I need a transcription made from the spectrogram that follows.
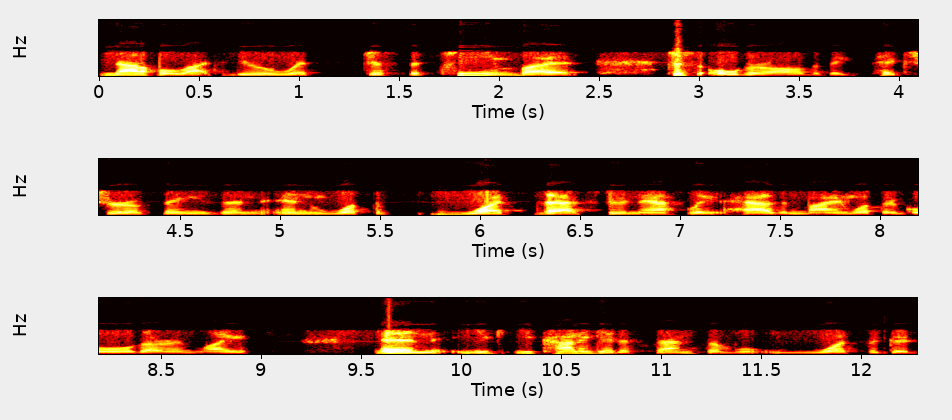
not a whole lot to do with just the team but just overall the big picture of things and, and what the what that student athlete has in mind, what their goals are in life. And you you kind of get a sense of what's a good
